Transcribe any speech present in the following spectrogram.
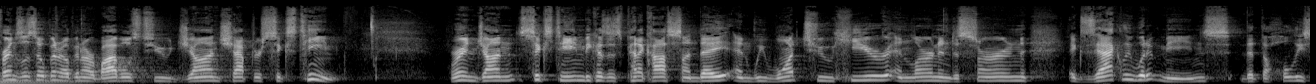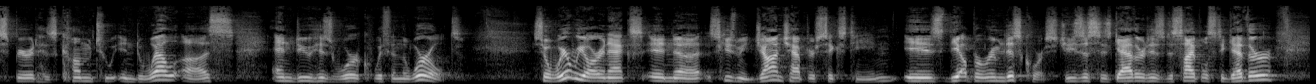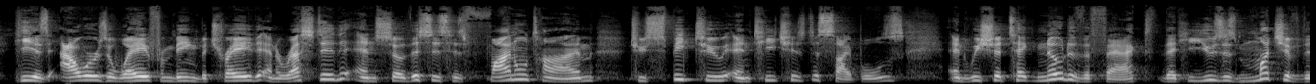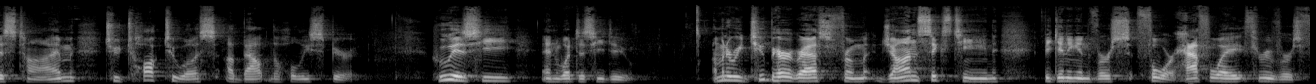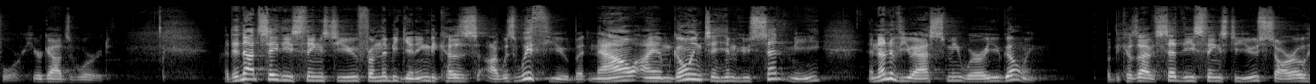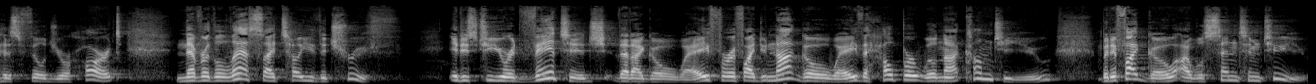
Friends, let's open up in our Bibles to John chapter 16. We're in John 16 because it's Pentecost Sunday, and we want to hear and learn and discern exactly what it means that the Holy Spirit has come to indwell us and do his work within the world. So, where we are in Acts, in uh, excuse me, John chapter 16, is the upper room discourse. Jesus has gathered his disciples together he is hours away from being betrayed and arrested, and so this is his final time to speak to and teach his disciples. And we should take note of the fact that he uses much of this time to talk to us about the Holy Spirit. Who is he and what does he do? I'm going to read two paragraphs from John 16, beginning in verse 4, halfway through verse 4. Hear God's word. I did not say these things to you from the beginning because I was with you, but now I am going to him who sent me, and none of you asks me, Where are you going? But because I have said these things to you, sorrow has filled your heart. Nevertheless, I tell you the truth. It is to your advantage that I go away, for if I do not go away, the Helper will not come to you. But if I go, I will send him to you.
